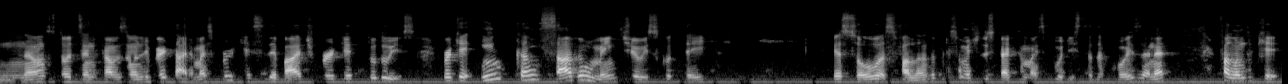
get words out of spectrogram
Não estou dizendo que é uma visão libertária, mas por que esse debate? Por que tudo isso? Porque incansavelmente eu escutei pessoas falando, principalmente do espectro mais purista da coisa, né? Falando que,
